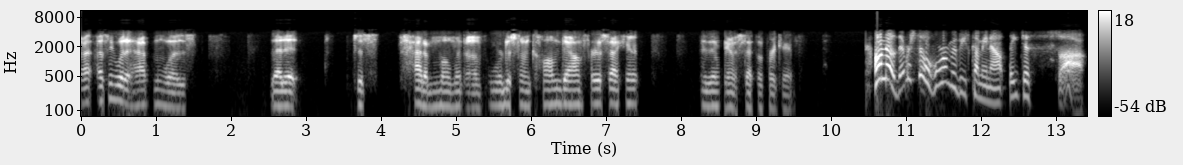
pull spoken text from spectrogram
I, I think what had happened was that it just had a moment of we're just going to calm down for a second, and then we're going to step up our game. Oh no, there were still horror movies coming out. They just sucked.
